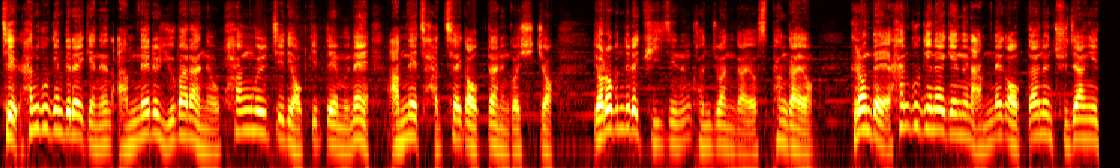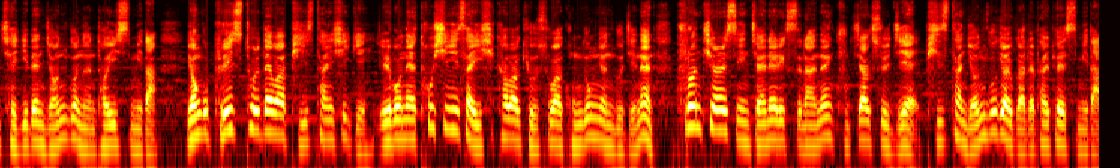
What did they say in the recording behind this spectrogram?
즉 한국인들에게는 암내를 유발하는 화학물질이 없기 때문에 암내 자체가 없다는 것이죠. 여러분들의 귀지는 건조한가요? 습한가요? 그런데 한국인에게는 암내가 없다는 주장이 제기된 연구는 더 있습니다. 영국 브리스톨대와 비슷한 시기 일본의 토시이사 이시카와 교수와 공동 연구진은 Frontiers in Generics라는 국제학술지에 비슷한 연구 결과를 발표했습니다.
